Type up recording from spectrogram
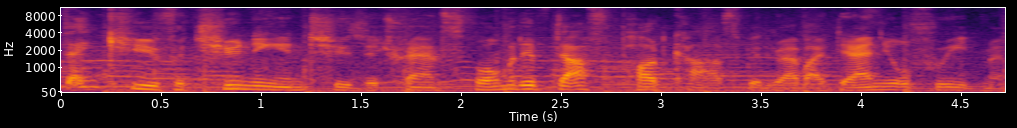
Thank you for tuning into the Transformative Daf podcast with Rabbi Daniel Friedman.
